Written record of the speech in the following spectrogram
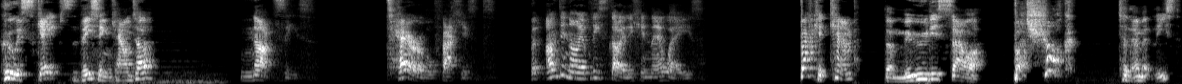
Who escapes this encounter? Nazis. Terrible fascists, but undeniably stylish in their ways. Back at camp, the mood is sour, but shock! To them at least.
